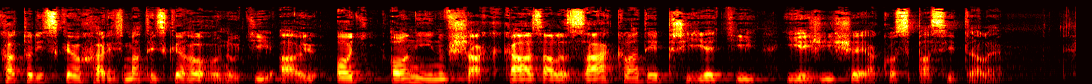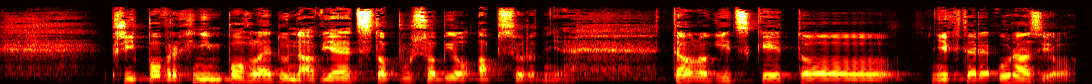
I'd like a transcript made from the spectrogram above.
katolického charismatického hnutí a on jim však kázal základy přijetí Ježíše jako spasitele. Při povrchním pohledu na věc to působilo absurdně. Teologicky to některé urazilo.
